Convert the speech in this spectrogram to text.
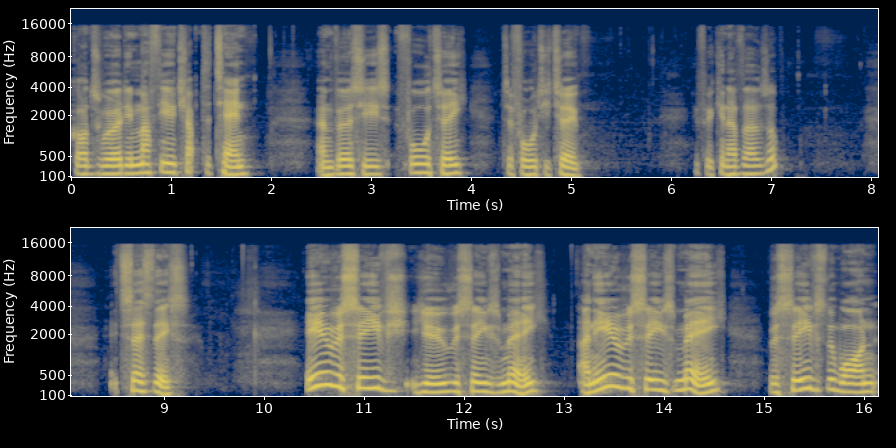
God's word in Matthew chapter 10 and verses 40 to 42. If we can have those up. It says this He who receives you receives me, and he who receives me receives the one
